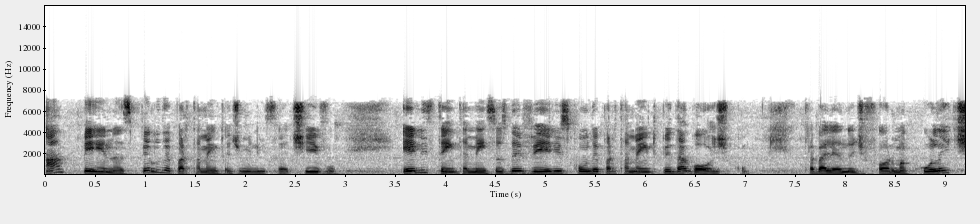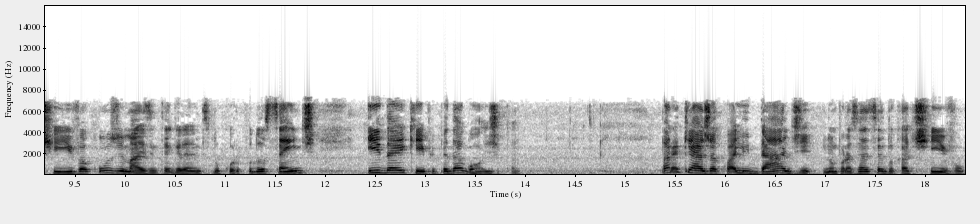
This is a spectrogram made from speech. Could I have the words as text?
apenas pelo departamento administrativo, eles têm também seus deveres com o departamento pedagógico, trabalhando de forma coletiva com os demais integrantes do corpo docente e da equipe pedagógica. Para que haja qualidade no processo educativo,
